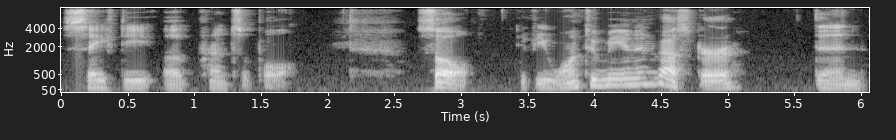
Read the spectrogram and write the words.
safety of principal. So, if you want to be an investor, then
